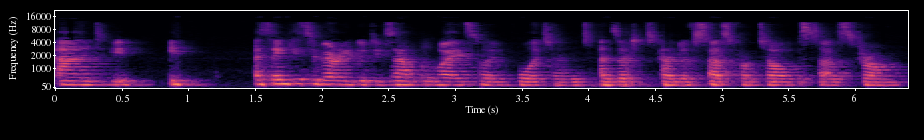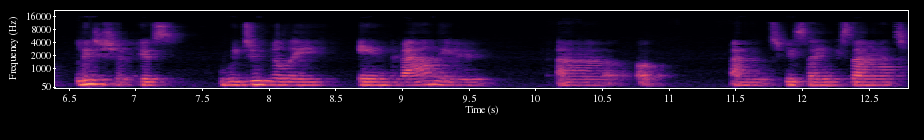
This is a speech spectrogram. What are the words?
And it, it, I think it's a very good example why it's so important and that it kind of starts from top, it starts from leadership because we do believe in the value, uh, and we think that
